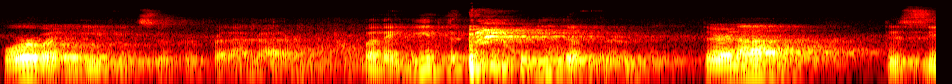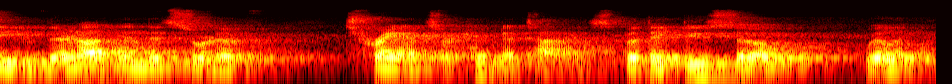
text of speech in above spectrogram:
or when Eve eats the fruit for that matter, when they eat the, eat the fruit, they're not deceived. They're not in this sort of trance or hypnotized, but they do so willingly.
